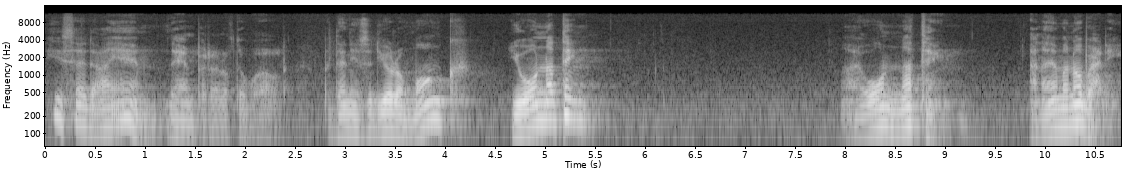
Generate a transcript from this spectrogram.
He said, I am the emperor of the world. But then he said, you're a monk, you own nothing. I own nothing and I am a nobody.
